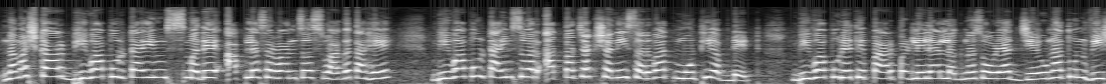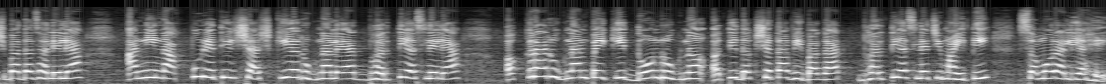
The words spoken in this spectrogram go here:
नमस्कार भिवापूर टाईम्समध्ये आपल्या सर्वांचं स्वागत आहे. भिवापूर टाईम्सवर आत्ताच्या क्षणी सर्वात मोठी अपडेट. भिवापूर येथे पार पडलेल्या लग्न सोहळ्यात जेवणातून विषबाधा झालेल्या आणि नागपूर येथील शासकीय रुग्णालयात भरती असलेल्या अकरा रुग्णांपैकी दोन रुग्ण अतिदक्षता विभागात भरती असल्याची माहिती समोर आली आहे.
